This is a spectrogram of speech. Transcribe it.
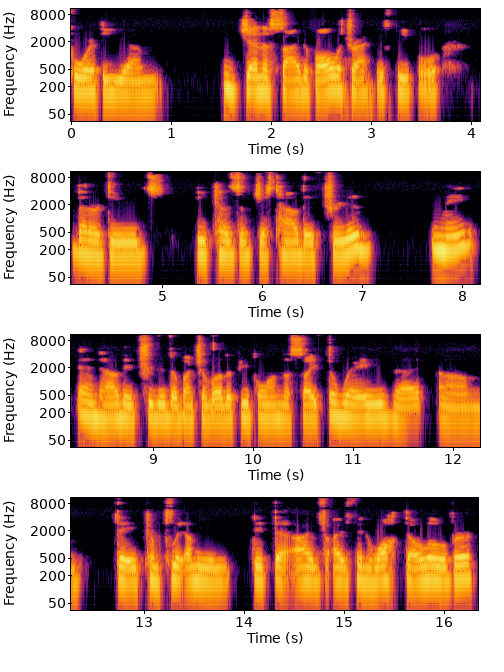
for the, um, genocide of all attractive people that are dudes because of just how they've treated me and how they've treated a bunch of other people on the site the way that, um, they complete, I mean, that I've, I've been walked all over.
